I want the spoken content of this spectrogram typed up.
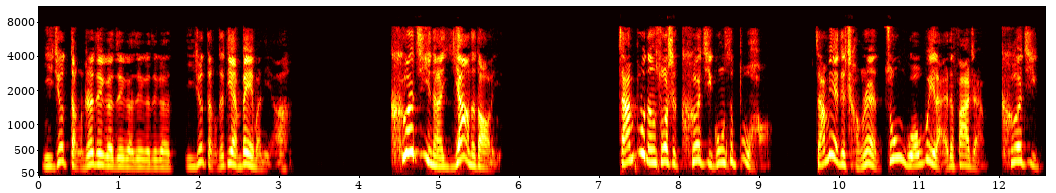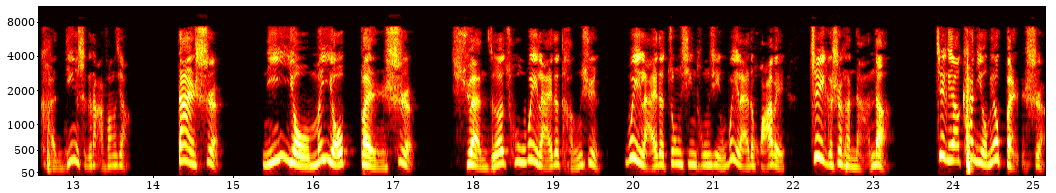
你就等着这个这个这个这个，你就等着垫背吧你啊。科技呢一样的道理，咱不能说是科技公司不好，咱们也得承认中国未来的发展，科技肯定是个大方向。但是你有没有本事选择出未来的腾讯、未来的中兴通讯、未来的华为，这个是很难的，这个要看你有没有本事。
